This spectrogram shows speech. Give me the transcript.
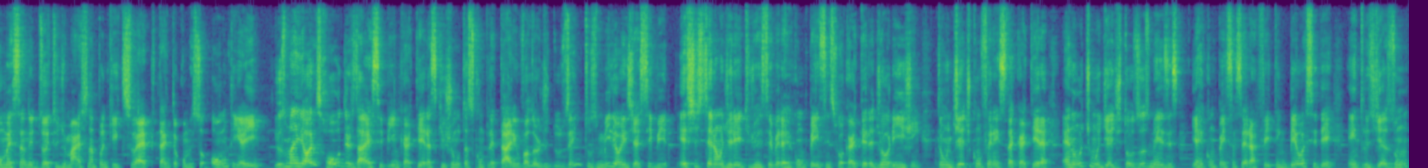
começando em 18 de março na PancakeSwap, tá? Então começou ontem aí. E os maiores holders da ICB em carteiras que juntas completarem o valor de 200 milhões de ICB, estes terão o direito de receber a recompensa em sua carteira de origem. Então o dia de conferência da carteira é no último dia de todos os meses e a recompensa será feita em BUSD entre os dias 1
